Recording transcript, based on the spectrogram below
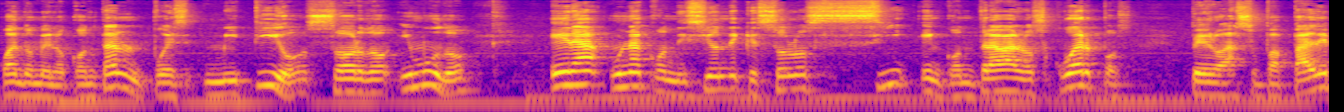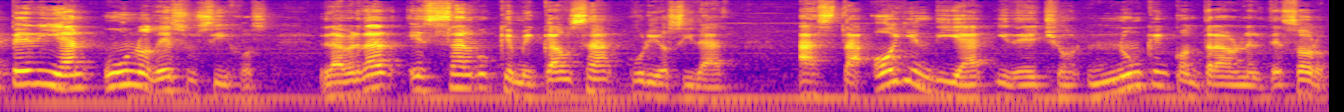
cuando me lo contaron, pues mi tío, sordo y mudo, era una condición de que solo si encontraba los cuerpos, pero a su papá le pedían uno de sus hijos. La verdad es algo que me causa curiosidad. Hasta hoy en día, y de hecho nunca encontraron el tesoro.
